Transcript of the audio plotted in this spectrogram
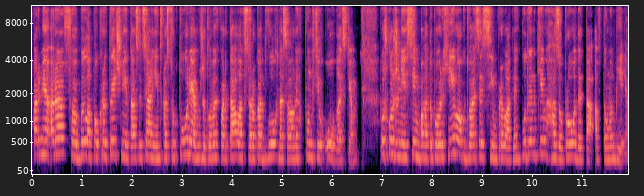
Армія РФ била по критичній та соціальній інфраструктурі в житлових кварталах 42 населених пунктів області. Пошкоджені 7 багатоповерхівок, 27 приватних будинків, газопроводи та автомобілі.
